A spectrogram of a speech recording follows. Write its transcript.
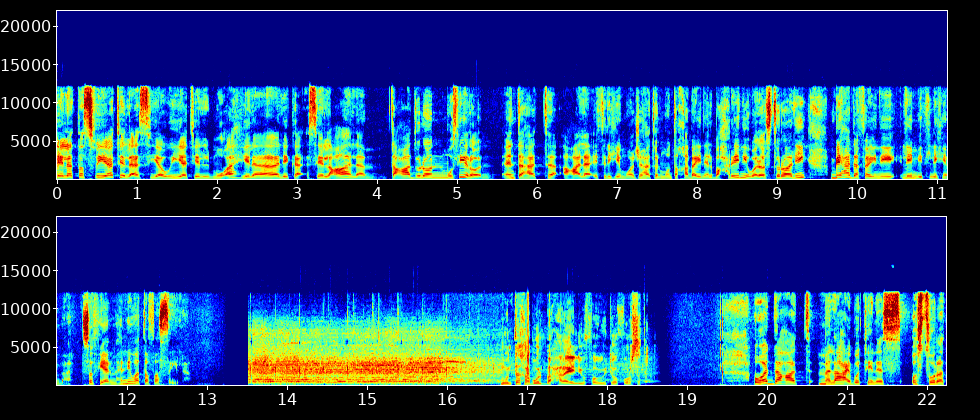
إلى التصفيات الآسيوية المؤهلة لكأس العالم. تعادل مثير انتهت على إثره مواجهة المنتخبين البحريني والأسترالي بهدفين لمثلهما. سفيان مهني والتفاصيل. منتخب البحرين يفوت فرصة ودعت ملاعب التنس أسطورة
